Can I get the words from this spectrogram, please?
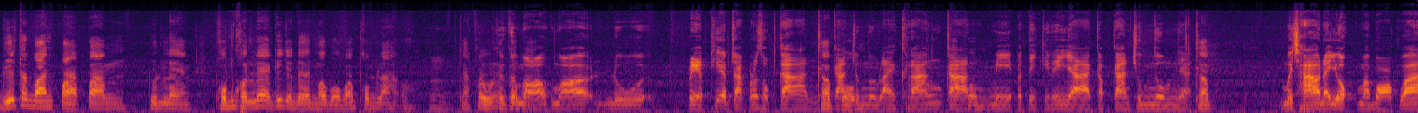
หรือรัฐบาลปราบปรามรุนแรง ผมคนแรกที่จะเดินมาบอกว่าผมลาออกอืมจากพรรคร่วมคือคุณหมอรัฐบาลคุณหมอดูเปรียบเทียบจากประสบการณ์ครับการผมชุมนุมหลายครั้งครับการผมมีปฏิกิริยากับการชุมนุมเนี่ยครับเมื่อเช้านายกมาบอกว่า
